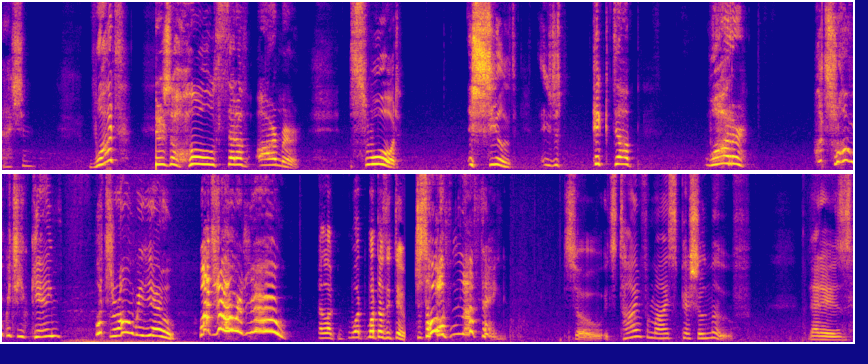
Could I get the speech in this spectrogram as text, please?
Ashen? What? There's a whole set of armor, sword, a shield. You just picked up water. What's wrong with you, game? What's wrong with you? What's wrong with you? And like, what? What does it do? Just all of nothing. So it's time for my special move. That is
